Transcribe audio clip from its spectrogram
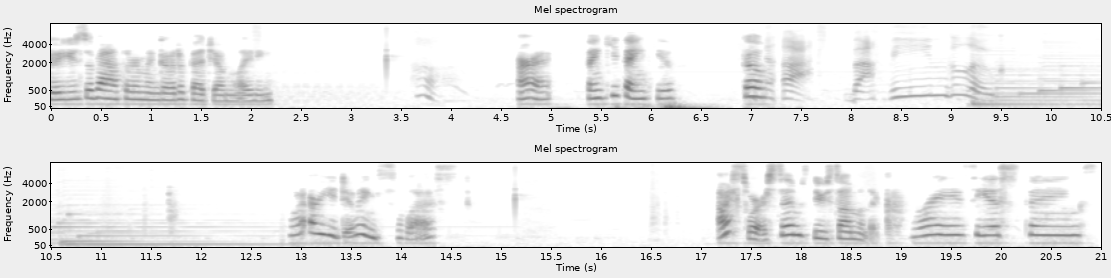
go use the bathroom and go to bed, young lady. Alright. Thank you, thank you. Go. What are you doing, Celeste? I swear Sims do some of the craziest things.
